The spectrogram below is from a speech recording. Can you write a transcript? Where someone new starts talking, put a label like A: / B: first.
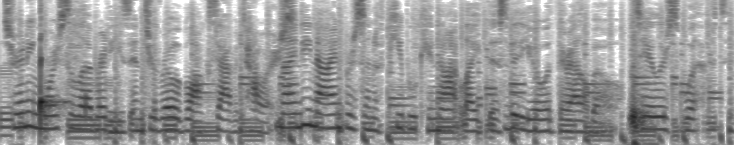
A: Turning more celebrities into Roblox avatars. 99% of people cannot like this video with their elbow. Taylor Swift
